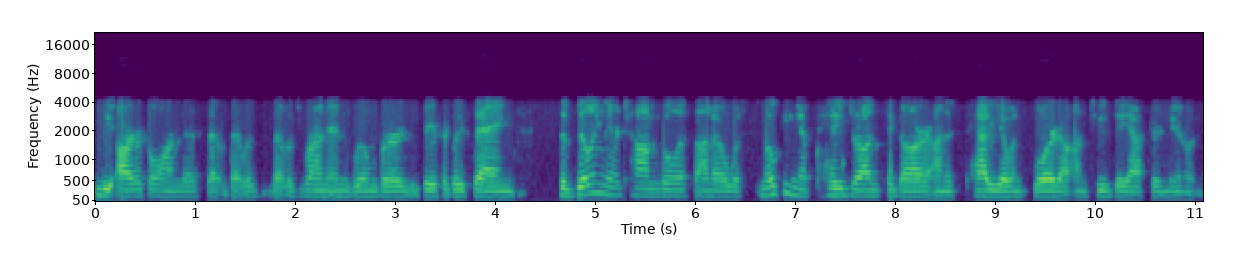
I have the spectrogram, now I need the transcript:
the article on this that, that was that was run in Bloomberg, basically saying the billionaire Tom Golisano was smoking a Padron cigar on his patio in Florida on Tuesday afternoon.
